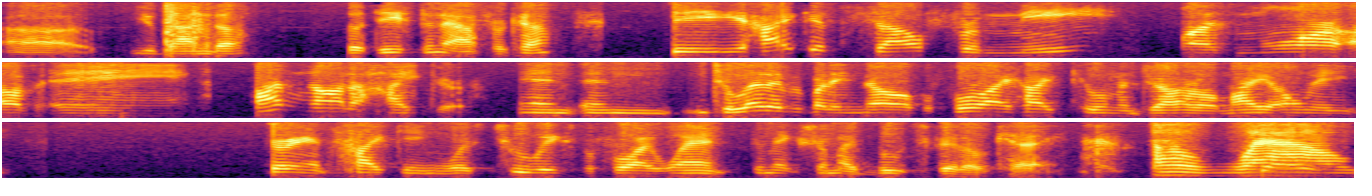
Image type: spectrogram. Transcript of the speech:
uh, Uganda. So it's Eastern Africa. The hike itself, for me, was more of a. I'm not a hiker and and to let everybody know, before I hiked Kilimanjaro, my only experience hiking was two weeks before I went to make sure my boots fit okay. Oh wow!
